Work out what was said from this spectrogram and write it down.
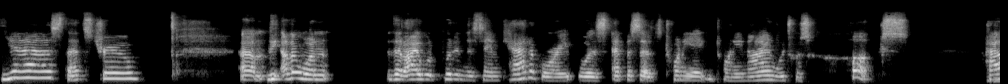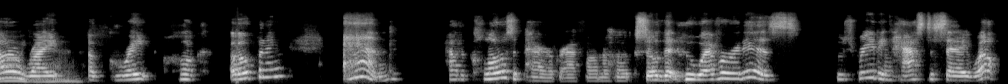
yes, that's true. Um, the other one that I would put in the same category was episodes 28 and 29, which was hooks. How oh, to write yeah. a great hook opening and how to close a paragraph on a hook so that whoever it is who's reading oh. has to say, Well,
